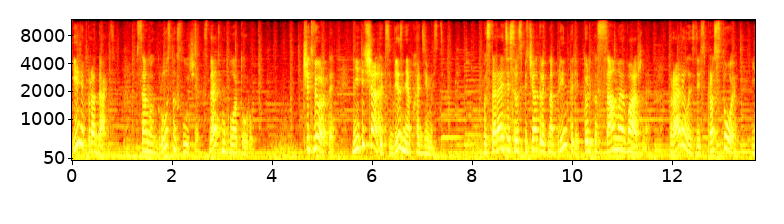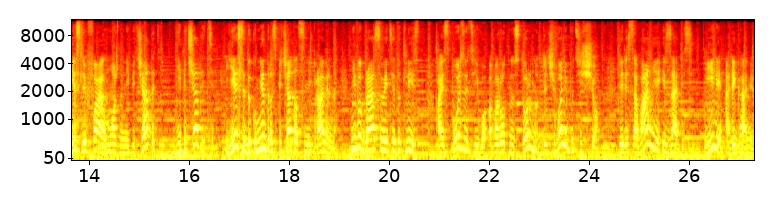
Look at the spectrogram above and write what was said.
или продать. В самых грустных случаях сдать макулатуру. Четвертое. Не печатайте без необходимости. Постарайтесь распечатывать на принтере только самое важное. Правило здесь простое. Если файл можно не печатать, не печатайте. Если документ распечатался неправильно, не выбрасывайте этот лист, а используйте его оборотную сторону для чего-нибудь еще, для рисования и записей или оригами.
